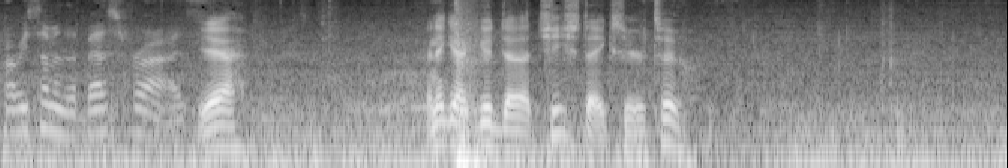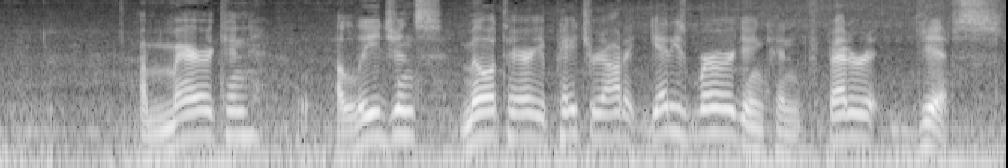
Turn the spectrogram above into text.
Probably some of the best fries. Yeah. And they got good uh, cheesesteaks here too. American Allegiance, Military, Patriotic, Gettysburg, and Confederate Gifts.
